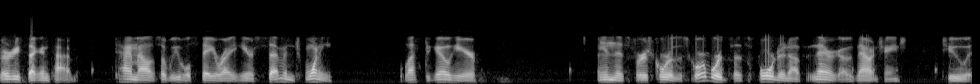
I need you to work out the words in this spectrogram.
30-second time, timeout, so we will stay right here. 7.20 left to go here in this first quarter. The scoreboard says 4 to nothing. There it goes. Now it changed to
